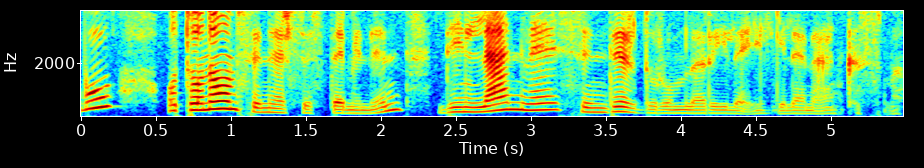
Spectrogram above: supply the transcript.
Bu, otonom sinir sisteminin dinlen ve sindir durumlarıyla ilgilenen kısmı.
